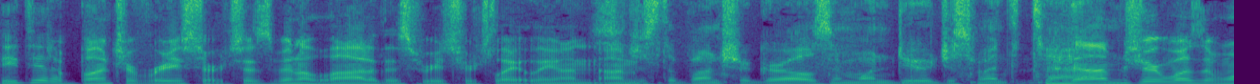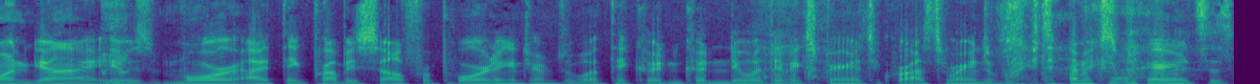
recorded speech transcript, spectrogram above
They did a bunch of research. There's been a lot of this research lately on, on Just a bunch of girls and one dude just went to town. No, I'm sure it wasn't one guy. It was more, I think, probably self-reporting in terms of what they could and couldn't do, what they've experienced across the range of lifetime experiences.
